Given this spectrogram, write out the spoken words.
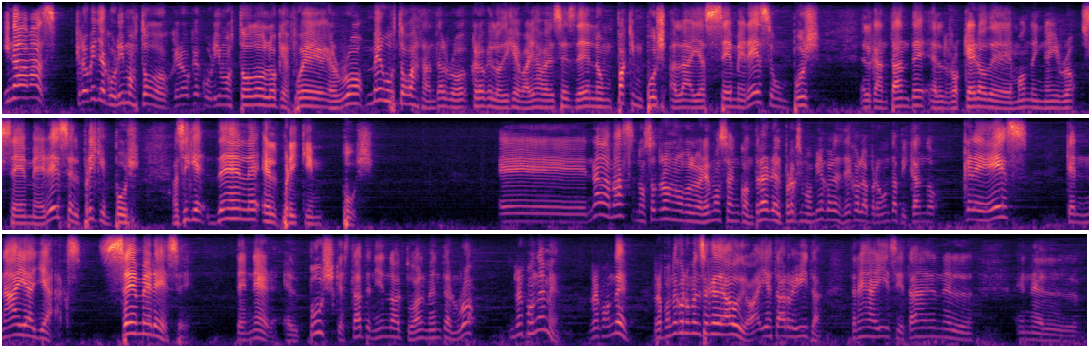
Y nada más, creo que ya cubrimos todo, creo que cubrimos todo lo que fue el Raw. Me gustó bastante el Raw, creo que lo dije varias veces, denle un fucking push a Elias, se merece un push el cantante, el rockero de Monday Night Raw, se merece el freaking push, así que denle el freaking push. Eh, nada más, nosotros nos volveremos a encontrar el próximo miércoles. Dejo la pregunta picando. ¿Crees que Nia Jax se merece tener el push que está teniendo actualmente en Raw? Respondeme, responde, responde con un mensaje de audio. Ahí está arribita. Tenés ahí, si estás en el, en el,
